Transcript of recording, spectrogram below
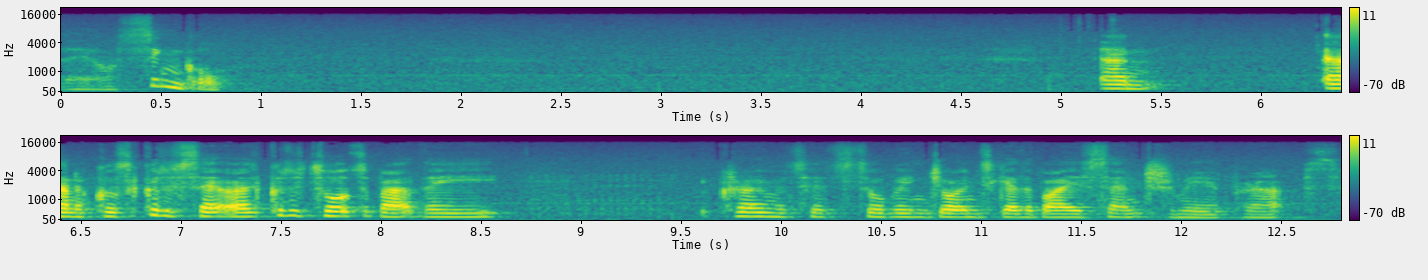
they are single Um, and of course, I could have said I could have talked about the chromatids still being joined together by a centromere, perhaps.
